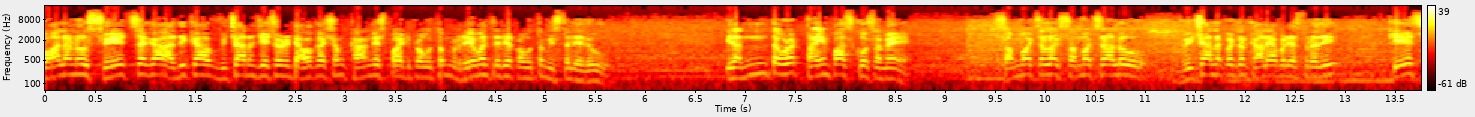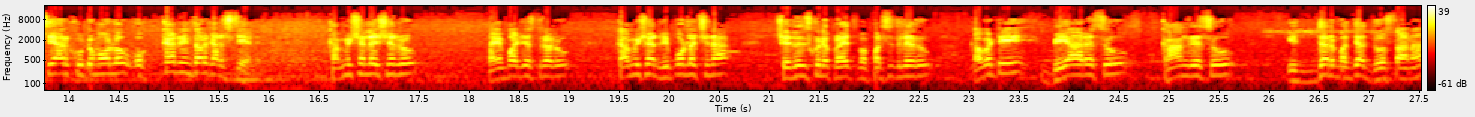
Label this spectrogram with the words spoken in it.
వాళ్ళను స్వేచ్ఛగా అధిక విచారణ చేసేటువంటి అవకాశం కాంగ్రెస్ పార్టీ ప్రభుత్వం రేవంత్ రెడ్డి ప్రభుత్వం ఇస్తలేదు. ఇదంతా కూడా టైంపాస్ కోసమే. సంవత్సరాలకు సంవత్సరాలు విచారణ పెట్టడం కాలయాపన చేస్తున్నది. కేసీఆర్ కుటుంబంలో ఒక్కరిని ఇంతవరకు అరెస్ట్ చేయాలి కమిషన్లు వేసినారు టైంపాస్ చేస్తున్నారు. కమిషన్ రిపోర్ట్లు వచ్చినా చర్యలు తీసుకునే ప్రయత్న పరిస్థితి లేదు. కాబట్టి బీఆర్ఎస్ కాంగ్రెస్ ఇద్దరి మధ్య దోస్తానా?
